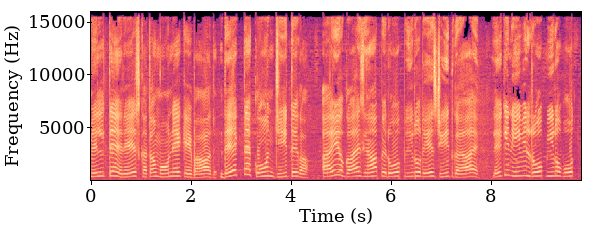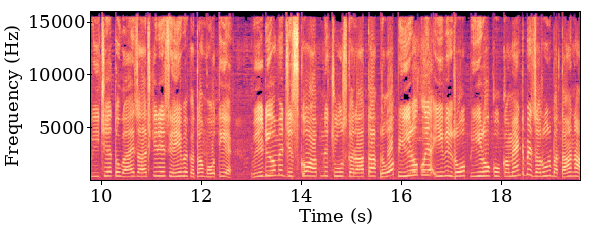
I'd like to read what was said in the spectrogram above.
मिलते हैं रेस खत्म होने के बाद। देखते हैं कौन जीतेगा। आइयो गाइस यहाँ पे रो पीरो रेस जीत गया है। लेकिन ईविल रो पीरो बहुत पीछे है तो गाइस आज की रेस यहीं पे खत्म होती है। वीडियो में जिसको आपने चूज़ करा था रो पीरो को या इविल रो पीरो को कमेंट में ज़रूर बताना।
